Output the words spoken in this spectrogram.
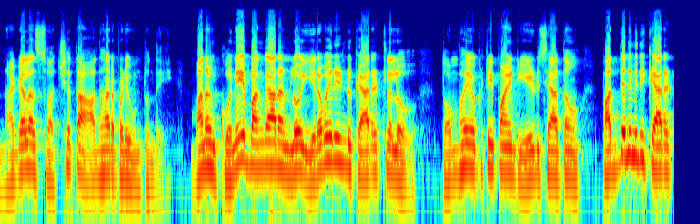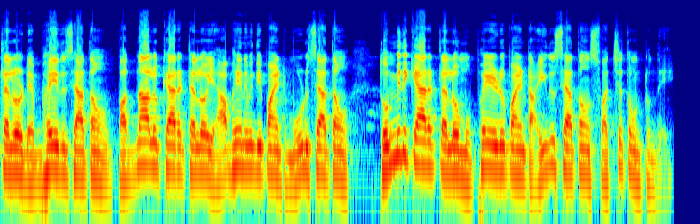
నగల స్వచ్ఛత ఆధారపడి ఉంటుంది. మనం కొనే బంగారంలో ఇరవై రెండు క్యారెట్లలో తొంభై ఒకటి పాయింట్ ఏడు శాతం పద్దెనిమిది క్యారెట్లలో డెబ్బై ఐదు శాతం పద్నాలుగు క్యారెట్లలో యాభై ఎనిమిది పాయింట్ మూడు శాతం తొమ్మిది క్యారెట్లలో ముప్పై ఏడు పాయింట్ ఐదు శాతం స్వచ్ఛత ఉంటుంది.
